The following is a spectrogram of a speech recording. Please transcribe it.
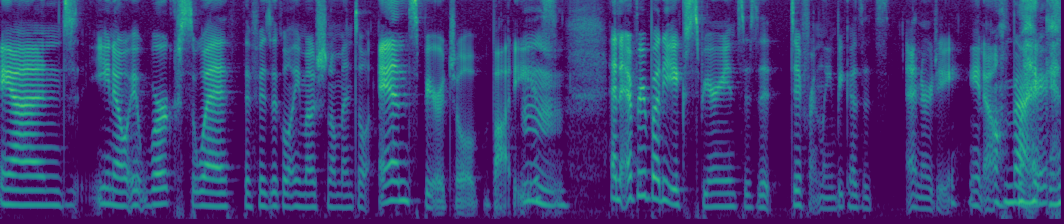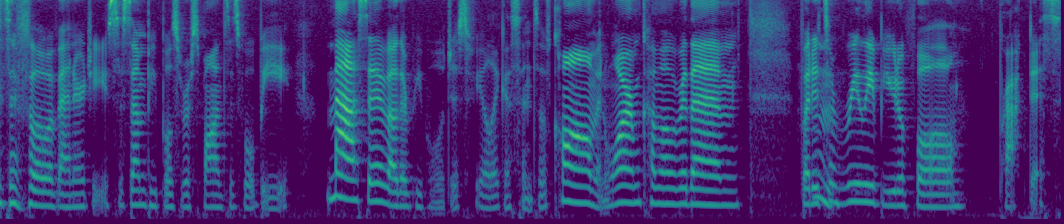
And, you know, it works with the physical, emotional, mental, and spiritual bodies. Mm. And everybody experiences it differently because it's energy, you know, right. like it's a flow of energy. So some people's responses will be massive, other people will just feel like a sense of calm and warm come over them. But it's hmm. a really beautiful practice.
